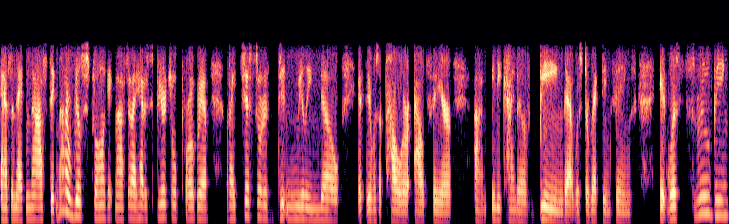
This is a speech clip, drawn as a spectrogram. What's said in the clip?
as an agnostic, not a real strong agnostic. I had a spiritual program, but I just sort of didn't really know if there was a power out there um, any kind of being that was directing things. It was through being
